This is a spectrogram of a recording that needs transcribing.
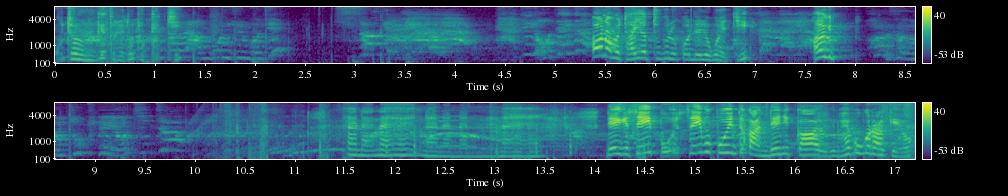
고쳐놓는 게 그래도 좋겠지. 어, 나왜 다이아 투구를 꺼내려고 했지? 아, 여기. 나나나나나나나. 네, 이게 세이브, 세이브 포인트가 안 되니까 여기 회복을 할게요.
